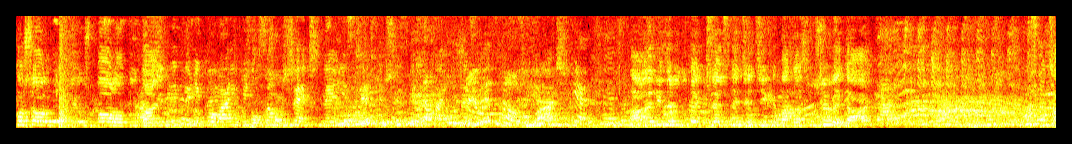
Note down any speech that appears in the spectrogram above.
Korzonki mnie już bolą tutaj. Święty Mikołaju, dzieci są grzeczne niestety wszystkie dostają prezenty. Właśnie. Ale widzę, że tutaj grzeczne dzieci chyba zasłużyły, tak? A,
